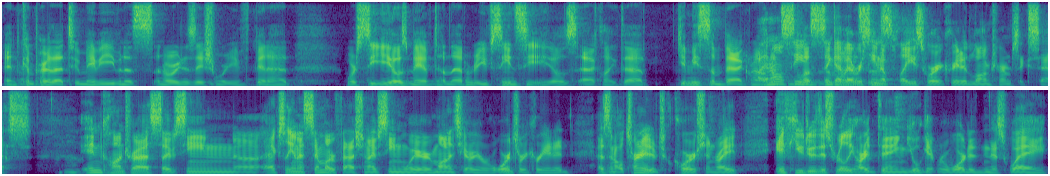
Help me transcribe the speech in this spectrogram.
and compare that to maybe even as an organization where you've been at where CEOs may have done that or you've seen CEOs act like that? Give me some background. I don't see, think I've ever seen a place where it created long-term success. Mm. In contrast, I've seen, uh, actually, in a similar fashion, I've seen where monetary rewards were created as an alternative to coercion, right? If you do this really hard thing, you'll get rewarded in this way.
